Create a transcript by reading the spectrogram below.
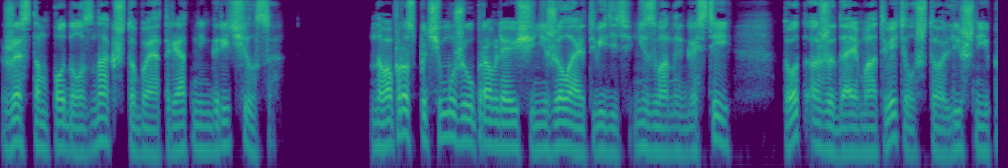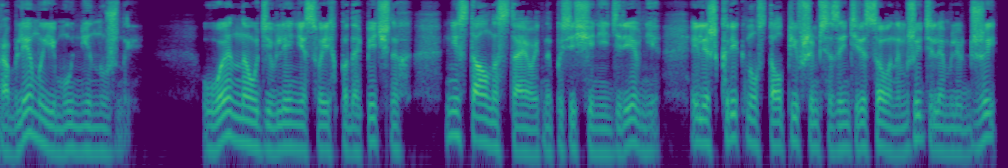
жестом подал знак, чтобы отряд не горячился. На вопрос, почему же управляющий не желает видеть незваных гостей, тот ожидаемо ответил, что лишние проблемы ему не нужны. Уэн, на удивление своих подопечных, не стал настаивать на посещении деревни и лишь крикнул столпившимся заинтересованным жителям Люджи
